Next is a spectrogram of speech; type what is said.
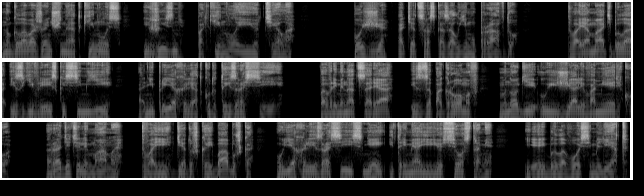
но голова женщины откинулась, и жизнь покинула ее тело. Позже отец рассказал ему правду. «Твоя мать была из еврейской семьи, они приехали откуда-то из России. Во времена царя, из-за погромов, многие уезжали в Америку. Родители мамы, твои дедушка и бабушка, уехали из России с ней и тремя ее сестрами. Ей было восемь лет.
